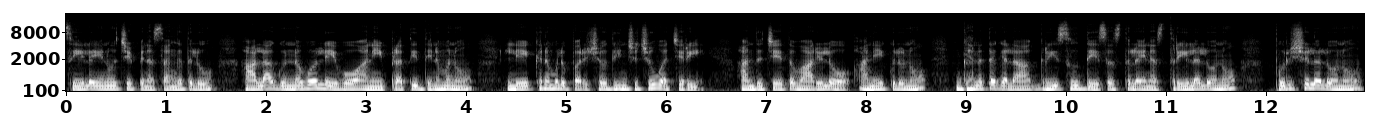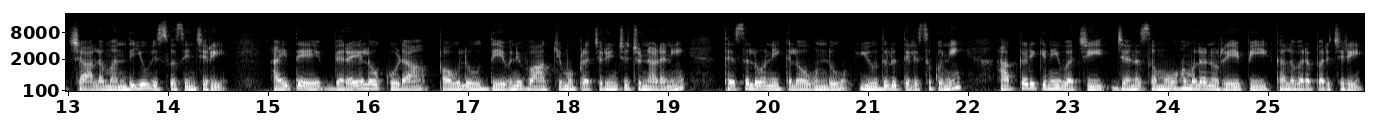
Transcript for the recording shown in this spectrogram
శీలయును చెప్పిన సంగతులు అలాగున్నవో లేవో అని ప్రతి దినమును లేఖనములు పరిశోధించుచూ వచ్చిరి. అందుచేత వారిలో అనేకులను ఘనత గల గ్రీసు దేశస్థులైన స్త్రీలలోనూ పురుషులలోనూ చాలామందియు విశ్వసించిరి. అయితే బెరయలో కూడా పౌలు దేవుని వాక్యము ప్రచురించుచున్నాడని తెసలోనికలో ఉండు యూదులు తెలుసుకుని అక్కడికి వచ్చి జన సమూహములను రేపి కలవరపరిచిరి.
